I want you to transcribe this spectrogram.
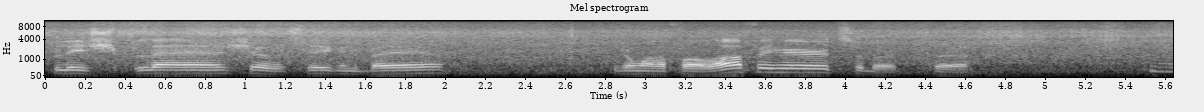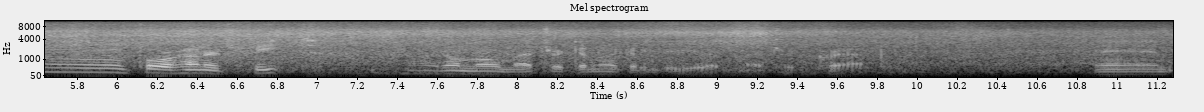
Splish splash of the Sagan Bay. You don't want to fall off of here. It's about uh, hmm, 400 feet. I don't know metric. I'm not going to give you that metric crap. And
